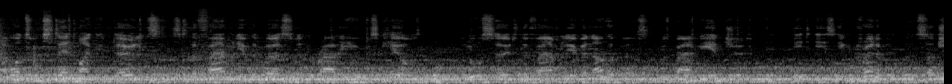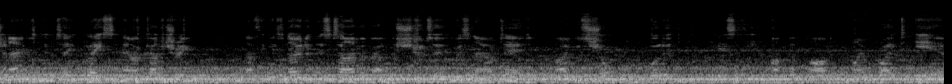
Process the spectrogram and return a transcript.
I want to extend my condolences to the family of the person at the rally who was killed, and also to the family of another person who was badly injured. It is incredible that such an act can take place in our country. Nothing is known at this time about the shooter who is now dead. I was shot with a bullet the upper part of my right ear.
